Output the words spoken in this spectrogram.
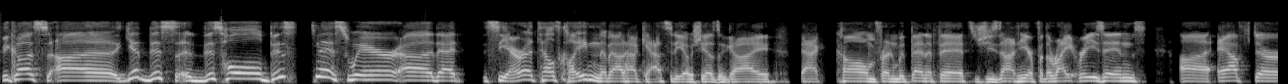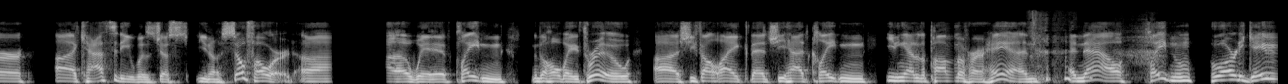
because uh, yeah, this this whole business where uh, that Sierra tells Clayton about how Cassidy, oh, she has a guy back home, friend with benefits, she's not here for the right reasons. Uh, after uh, Cassidy was just you know so forward. Uh, uh, with Clayton the whole way through. Uh, she felt like that she had Clayton eating out of the palm of her hand, and now Clayton, who already gave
